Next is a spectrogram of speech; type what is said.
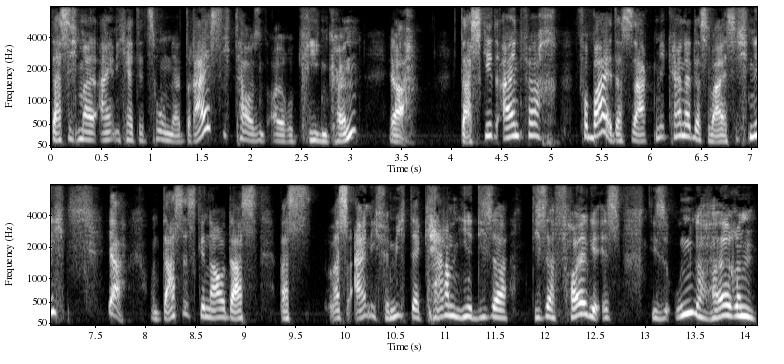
Dass ich mal eigentlich hätte 230.000 Euro kriegen können. Ja, das geht einfach vorbei. Das sagt mir keiner, das weiß ich nicht. Ja, und das ist genau das, was, was eigentlich für mich der Kern hier dieser, dieser Folge ist. Diese ungeheuren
